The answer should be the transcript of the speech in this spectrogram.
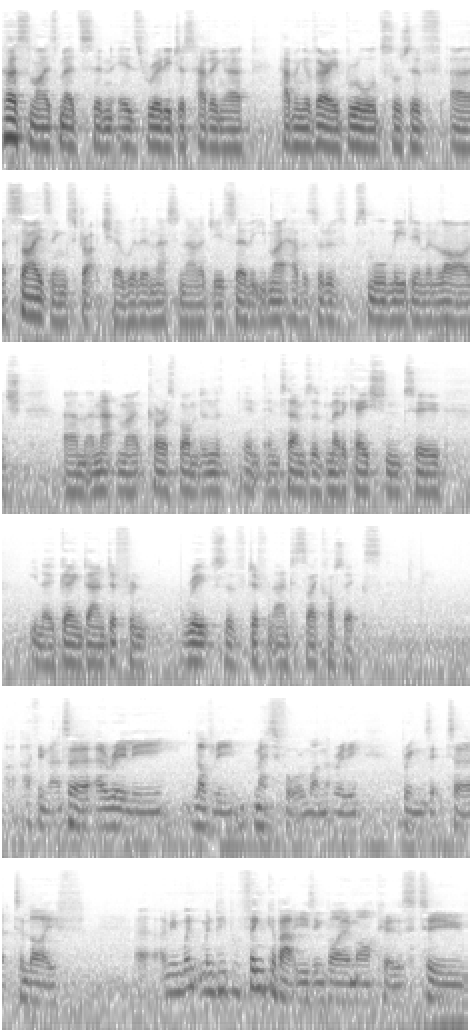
Personalised medicine is really just having a having a very broad sort of uh, sizing structure within that analogy, so that you might have a sort of small, medium, and large, um, and that might correspond in, in, in terms of medication to, you know, going down different routes of different antipsychotics. I think that's a, a really lovely metaphor and one that really brings it to, to life. Uh, I mean, when, when people think about using biomarkers to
